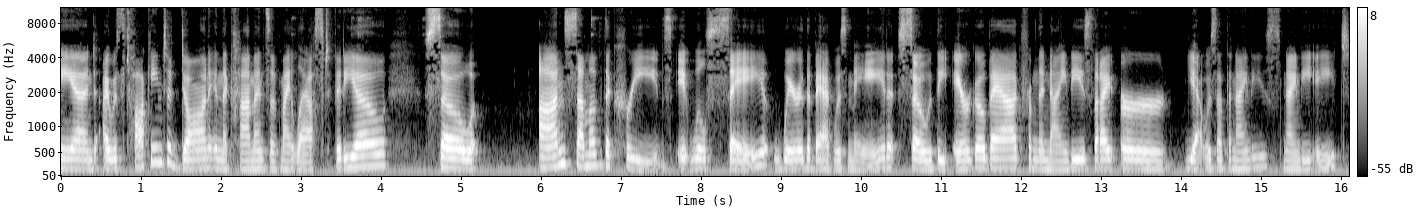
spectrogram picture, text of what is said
And I was talking to Dawn in the comments of my last video. So on some of the creeds, it will say where the bag was made. So the Ergo bag from the 90s that I, er, yeah, was that the 90s? 98?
